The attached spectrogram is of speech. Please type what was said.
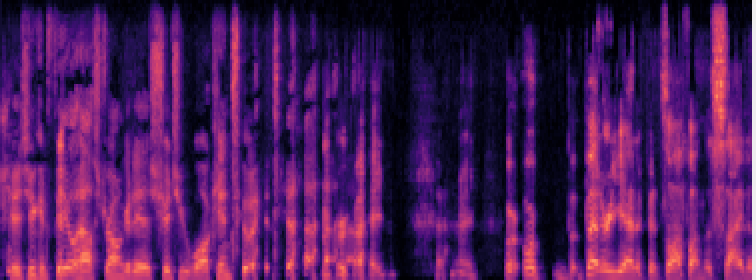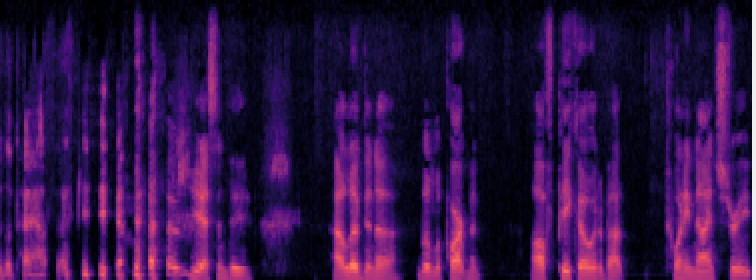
because you can feel how strong it is should you walk into it. right. Right. Or, or better yet, if it's off on the side of the path. yes, indeed. I lived in a little apartment off Pico at about 29th Street,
